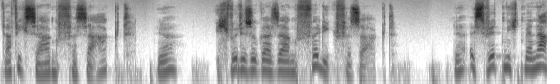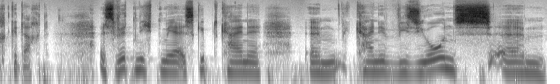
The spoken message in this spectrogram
darf ich sagen, versagt. Ja? Ich würde sogar sagen, völlig versagt. Es wird nicht mehr nachgedacht. Es wird nicht mehr, es gibt keine, ähm, keine Visions, ähm,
